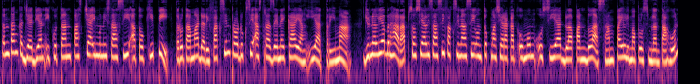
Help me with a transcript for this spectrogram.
tentang kejadian ikutan pasca imunisasi atau KIPI, terutama dari vaksin produksi AstraZeneca yang ia terima. Junelia berharap sosialisasi vaksinasi untuk masyarakat umum usia 18 sampai 59 tahun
